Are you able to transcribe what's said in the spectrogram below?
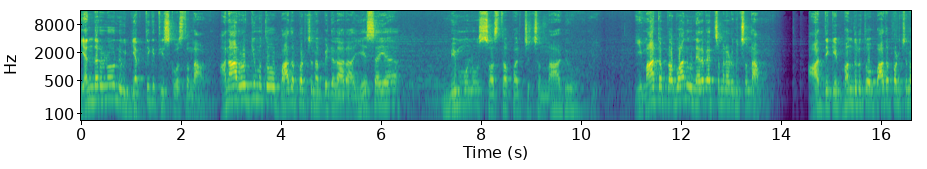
ఎందరినో నువ్వు జ్ఞప్తికి తీసుకువస్తున్నావు. అనారోగ్యముతో బాధపడుచున్న బిడ్డలారా ఏసయ్య మిమ్మును స్వస్థపరచుచున్నాడు. ఈ మాట ప్రభా నువ్వు నెరవేర్చమని అడుగుచున్నాము ఆర్థిక ఇబ్బందులతో బాధపడుచున్న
